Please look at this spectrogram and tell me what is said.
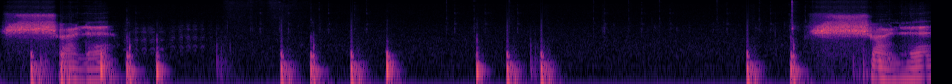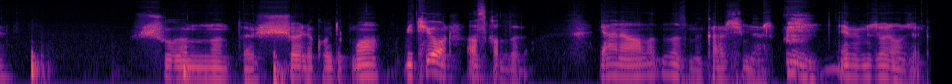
Şöyle. Şöyle. Şunu da şöyle koyduk mu bitiyor. Az kaldı. Yani anladınız mı karşımlar? Evimiz öyle olacak.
